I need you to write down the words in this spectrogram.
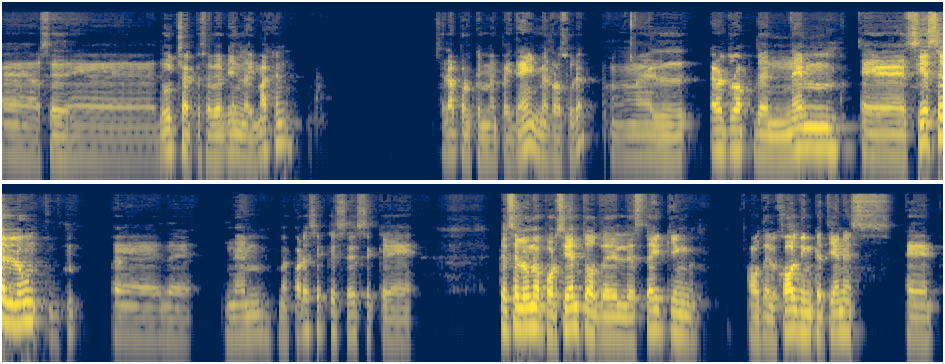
Eh, se ducha que se ve bien la imagen. ¿Será porque me peiné y me rasuré? El airdrop de NEM. si es el eh, de NEM, me parece que es ese que, es el 1% del staking o del holding que tienes. Eh,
